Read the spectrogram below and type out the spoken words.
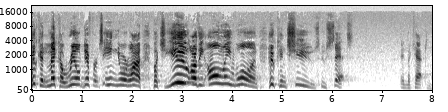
who can make a real difference in your life. But you are the only one who can choose who sits in the captain's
